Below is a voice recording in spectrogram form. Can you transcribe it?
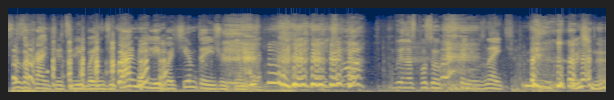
все заканчивается либо индюками, либо чем-то еще чем-то. Ничего, вы нас после отпуска не узнаете. Точно.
